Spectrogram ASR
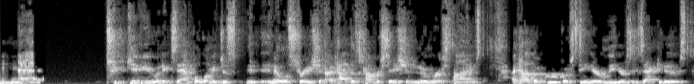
Mm-hmm. And to give you an example, let me just an illustration. I've had this conversation numerous times. I have a group of senior leaders, executives,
